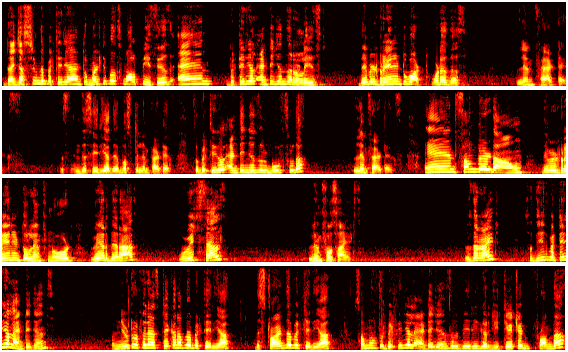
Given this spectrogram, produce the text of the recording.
digesting the bacteria into multiple small pieces and bacterial antigens are released. They will drain into what? What is this? Lymphatics. This, in this area there must be lymphatics. So bacterial antigens will move through the lymphatics. And somewhere down they will drain into lymph node where there are which cells? Lymphocytes. Is that right? So these bacterial antigens, a neutrophil has taken up the bacteria, destroyed the bacteria, some of the bacterial antigens will be regurgitated from the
